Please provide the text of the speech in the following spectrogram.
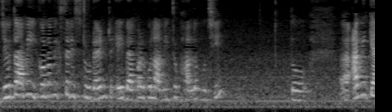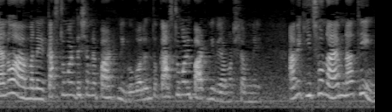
যেহেতু আমি ইকোনমিক্সের স্টুডেন্ট এই ব্যাপারগুলো আমি একটু ভালো বুঝি। তো আমি কেন মানে কাস্টমারদের সামনে পার্ট নিব বলেন তো? কাস্টমারই পার্ট নিবে আমার সামনে। আমি কিছু না আই এম নাথিং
